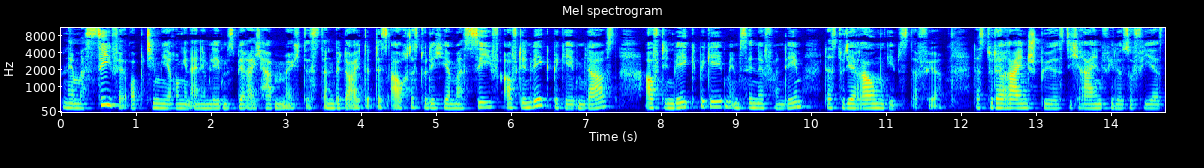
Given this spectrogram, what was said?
eine massive Optimierung in einem Lebensbereich haben möchtest, dann bedeutet das auch, dass du dich hier massiv auf den Weg begeben darfst. Auf den Weg begeben im Sinne von dem, dass du dir Raum gibst dafür, dass du da reinspürst, dich rein philosophierst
